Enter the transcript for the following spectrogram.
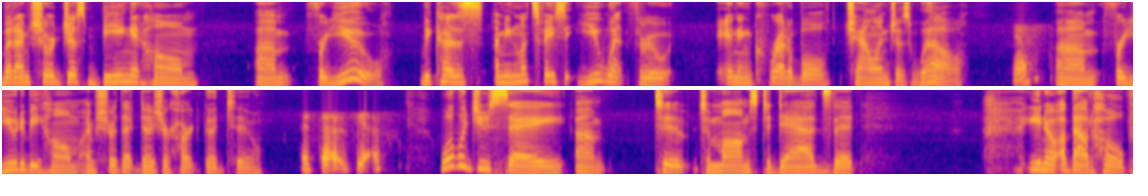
But I'm sure just being at home um, for you, because, I mean, let's face it, you went through an incredible challenge as well. Yes. Um, for you to be home, I'm sure that does your heart good too. It does, yes. What would you say um, to to moms, to dads that you know about hope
